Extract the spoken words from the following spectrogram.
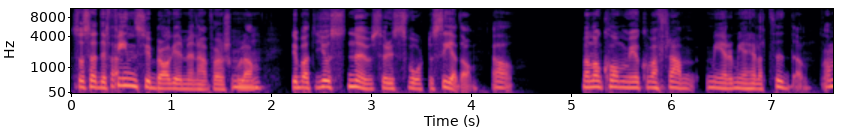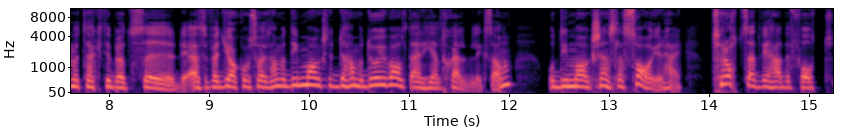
Så, så det Tack. finns ju bra grejer med den här förskolan. Mm. Det är bara att just nu så är det svårt att se dem. Ja. Men de kommer ju komma fram mer och mer hela tiden. Ja men tack, det är bra att du säger det. Alltså för att Jakob sa ju, han bara, din mag, han bara, du har ju valt det här helt själv liksom. Och din magkänsla sa ju det här. Trots att vi hade fått,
